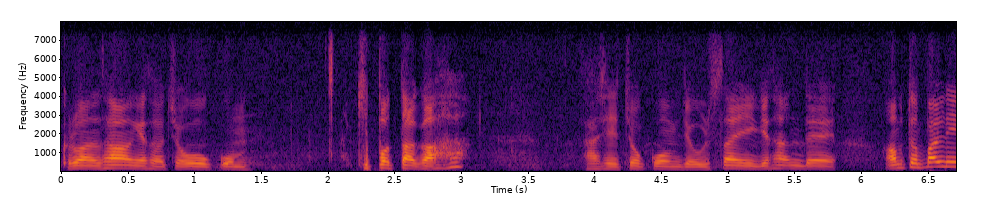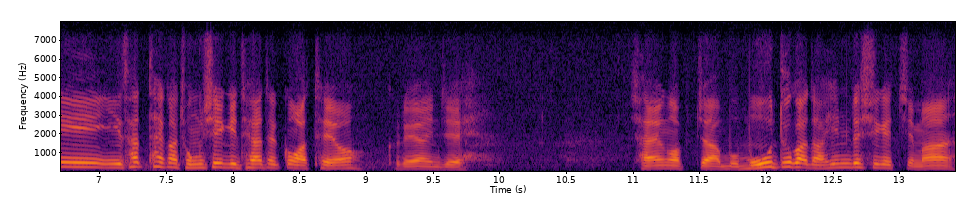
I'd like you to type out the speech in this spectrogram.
그러한 상황에서 조금 기뻤다가 사실 조금 이제 울상이긴 한데 아무튼 빨리 이 사태가 종식이 돼야 될 것 같아요. 그래야 이제 자영업자 뭐 모두가 다 힘드시겠지만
